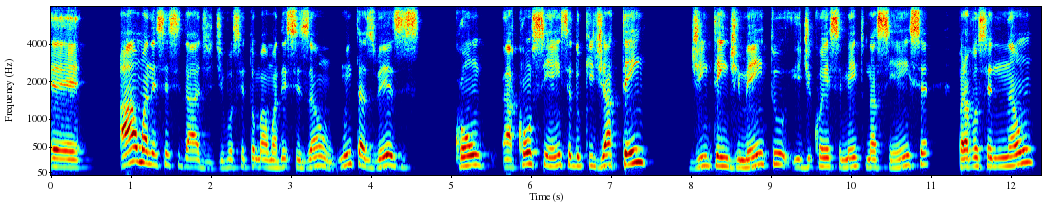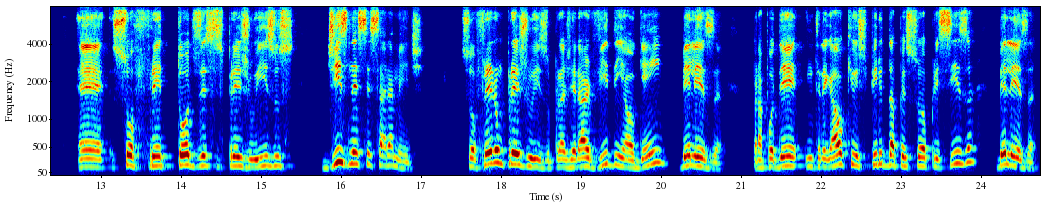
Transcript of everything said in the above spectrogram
é, há uma necessidade de você tomar uma decisão, muitas vezes, com a consciência do que já tem de entendimento e de conhecimento na ciência, para você não é, sofrer todos esses prejuízos desnecessariamente. Sofrer um prejuízo para gerar vida em alguém, beleza. Para poder entregar o que o espírito da pessoa precisa, beleza.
